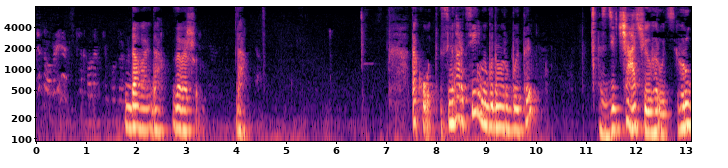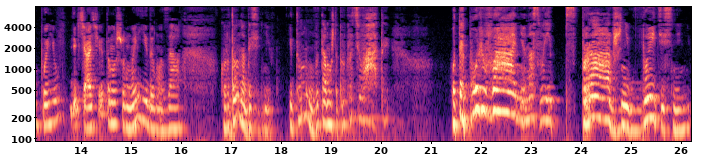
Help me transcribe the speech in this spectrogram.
Мені добре, я три хвилинки буду. Давай, да, завершуй. Да. Так от, семінар тінь ми будемо робити з дівчачою групою, дівчачою, тому що ми їдемо за кордон на 10 днів. І тому ви там можете пропрацювати оте полювання на свої справжні витіснені,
